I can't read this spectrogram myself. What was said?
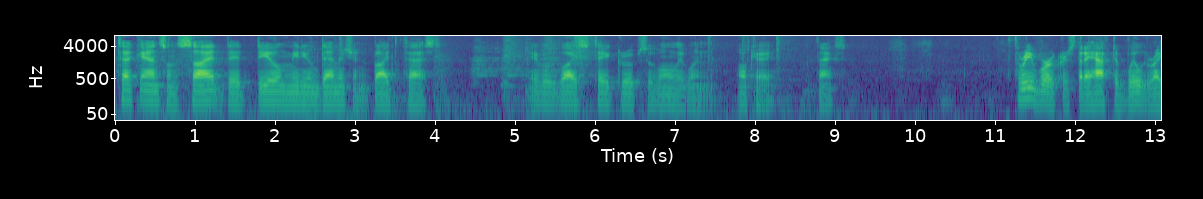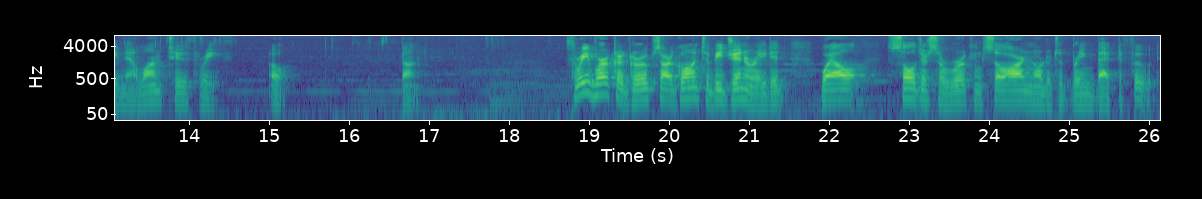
Attack ants on side, they deal medium damage and bite fast. Evil bites take groups of only one. Okay, thanks. Three workers that I have to build right now. One, two, three. Oh, done. Three worker groups are going to be generated while soldiers are working so hard in order to bring back the food.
